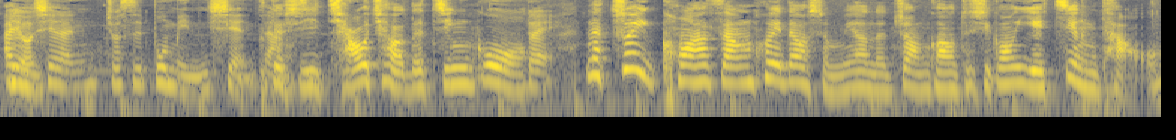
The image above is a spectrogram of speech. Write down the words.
啊，嗯有些人就是不明显这就是样子。悄悄的经过。对，那最夸张会到什么样的状况？就是讲也镜头，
